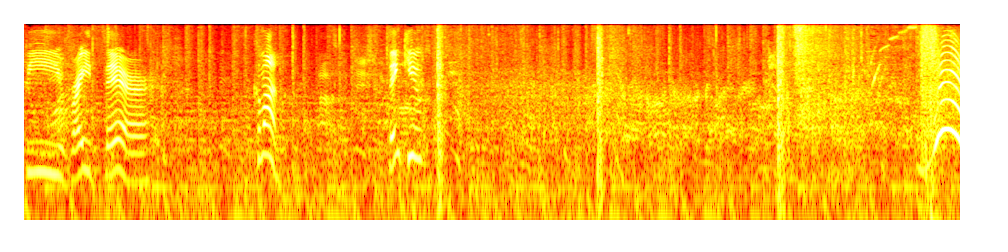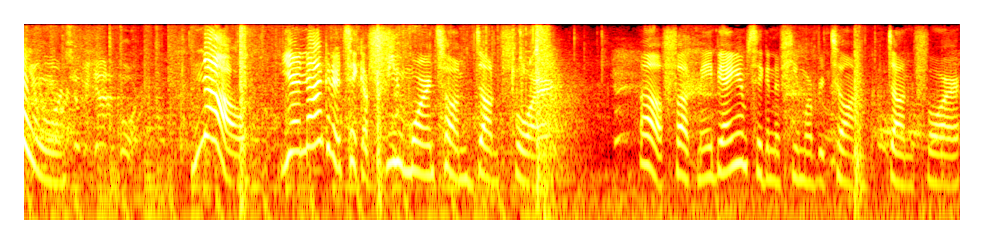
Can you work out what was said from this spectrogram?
be right there. Come on. Thank you. Woo! No! You're not gonna take a few more until I'm done for. Oh fuck, maybe I am taking a few more until I'm done for.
